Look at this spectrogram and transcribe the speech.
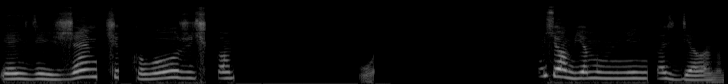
И здесь жемчуг, ложечка. Вот. И все объемненько сделано.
